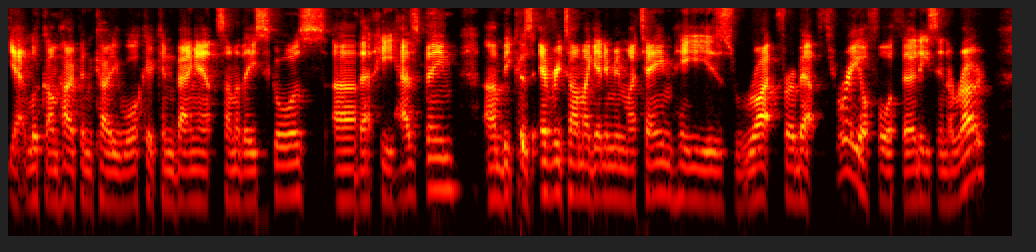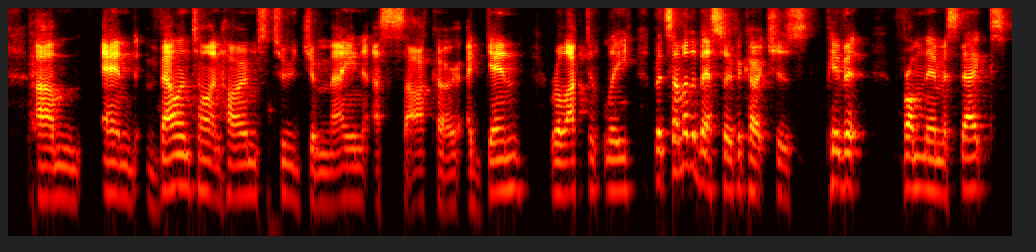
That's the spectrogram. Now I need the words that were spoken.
yeah, look, I'm hoping Cody Walker can bang out some of these scores uh, that he has been um, because every time I get him in my team, he is right for about three or four 30s in a row. Um, and Valentine Holmes to Jamayne Isaako. again, reluctantly. But some of the best super coaches pivot from their mistakes.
